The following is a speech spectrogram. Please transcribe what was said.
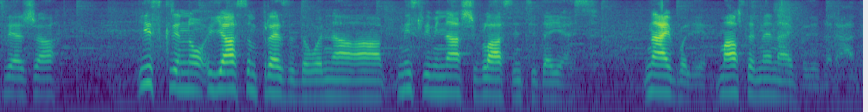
svježa. Iskreno, ja sam prezadovoljna, a mislim i naši vlasnici da jesu. Najbolje, malte ne najbolje da radimo.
